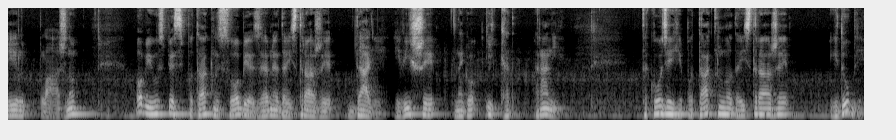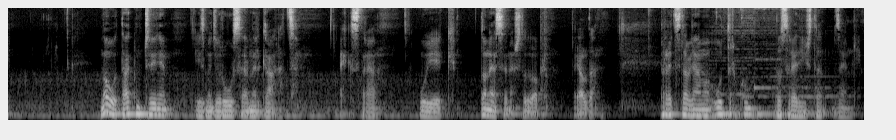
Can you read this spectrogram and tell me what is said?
ili lažno, ovi uspjesi potakli su obje zemlje da istraže dalje i više nego ikad ranije. također ih je potaknulo da istraže i dublje. Novo takmičenje između Rusa i Amerikanaca. Ekstra. Uvijek donese nešto dobro. Jel da? Predstavljamo utrku do središta zemlje.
